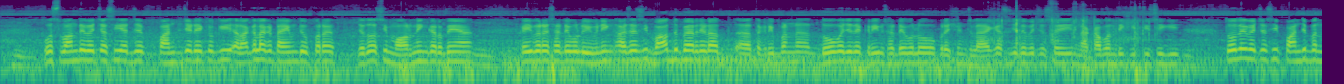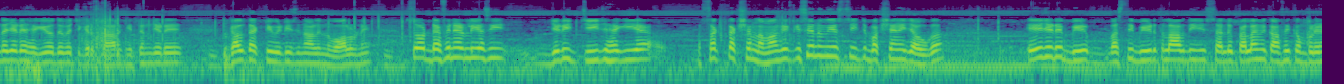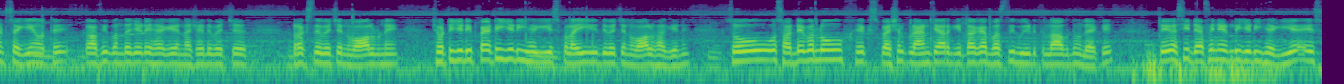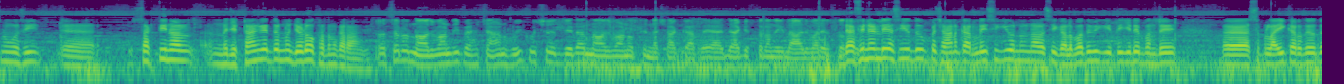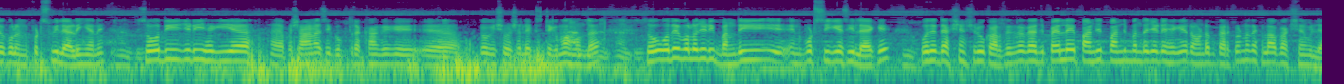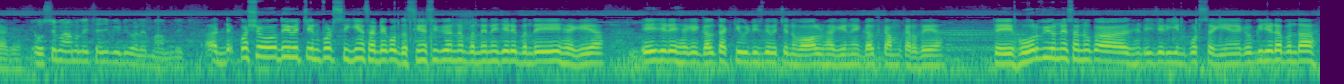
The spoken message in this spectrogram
ਉਸ ਸੰਬੰਧ ਦੇ ਵਿੱਚ ਅਸੀਂ ਅੱਜ ਪੰਜ ਜਿਹੜੇ ਕਿਉਂਕਿ ਅਲੱਗ-ਅਲੱਗ ਟਾਈਮ ਦੇ ਉੱਪਰ ਜਦੋਂ ਅਸੀਂ ਮਾਰਨਿੰਗ ਕਰਦੇ ਹਾਂ ਕਈ ਵਾਰ ਸਾਡੇ ਵੱਲੋਂ ਈਵਨਿੰਗ ਅੱਜ ਅਸੀਂ ਬਾਅਦ ਦੁਪਹਿਰ ਜਿਹੜਾ ਤਕਰੀਬਨ 2 ਵਜੇ ਦੇ ਕਰੀਬ ਸਾਡੇ ਵੱਲੋਂ ਆਪਰੇਸ਼ਨ ਚਲਾਇਆ ਗਿਆ ਸੀ ਜਿਹਦੇ ਵਿੱਚ ਅਸੀਂ ਨਾਕਾਬੰਦੀ ਕੀਤੀ ਸੀਗੀ। ਤੇ ਉਹਦੇ ਵਿੱਚ ਅਸੀਂ ਪੰਜ ਬੰਦੇ ਜਿਹੜੇ ਹੈਗੇ ਉਹਦੇ ਵਿੱਚ ਗ੍ਰਿਫਤਾਰ ਕੀਤੇ ਨੇ ਜਿਹੜੇ ਗਲਤ ਐਕਟੀਵਿਟੀਜ਼ ਨਾਲ ਇਨਵੋਲਵ ਨੇ। ਸੋ ਡੈਫੀਨਿਟਲੀ ਅਸੀਂ ਜਿਹੜੀ ਚੀਜ਼ ਹੈਗੀ ਆ ਸਖਤ ਐਕਸ਼ਨ ਲਵਾਂਗੇ। ਕਿਸੇ ਨੂੰ ਵੀ ਇਸ ਚੀਜ਼ 'ਚ ਬਖਸ਼ਿਆ ਨਹੀਂ ਜਾਊਗਾ। ਇਹ ਜਿਹੜੇ ਬਸਤੀ ਬੀੜ ਤਲਾਬ ਦੀ ਸਾਨੂੰ ਪਹਿਲਾਂ ਵੀ ਕਾਫੀ ਕੰਪਲੇਂਟਸ ਹੈਗੀਆਂ ਉੱਥੇ। ਕਾਫੀ ਬੰਦੇ ਜਿਹੜੇ ਹੈਗੇ ਨਸ਼ੇ ਦੇ ਵਿੱਚ ਡਰੱਗਸ ਦੇ ਵਿੱਚ ਇਨਵੋਲਵ ਨੇ। ਛੋਟੀ ਜਿਹੜੀ ਪੈਟੀ ਜਿਹੜੀ ਹੈਗੀ ਸਪਲਾਈ ਦੇ ਵਿੱਚ ਇਨਵੋਲਵ ਹੈਗੇ ਨੇ। ਸੋ ਸਾਡੇ ਵੱਲੋਂ ਇੱਕ ਸਪੈਸ਼ਲ ਪਲਾਨ ਤਿਆਰ ਕੀਤਾ ਗਿਆ ਬਸਤੀ ਬੀੜ ਤਲਾਬ ਨੂੰ ਲੈ ਕੇ। ਤੇ ਅਸੀਂ ਡੈਫੀਨਿਟਲੀ ਜਿਹੜੀ ਹੈਗੀ ਹੈ ਇਸ ਨੂੰ ਅਸੀਂ ਸਖਤੀ ਨਾਲ ਨਜਿੱਠਾਂਗੇ ਤੇ ਉਹਨੂੰ ਜੜੋਂ ਖਤਮ ਕਰਾਂਗੇ। ਸਰ ਉਹ ਨੌਜਵਾਨ ਦੀ ਪਹਿਚਾਣ ਹੋਈ ਕੁਝ ਜਿਹੜਾ ਨੌਜਵਾਨ ਉੱਥੇ ਨਸ਼ਾ ਕਰ ਰਿਹਾ ਹੈ ਜਾਂ ਕਿਸ ਤਰ੍ਹਾਂ ਦੇ ਇਲਾਜ ਬਾਰੇ ਡੈਫੀਨਿਟਲੀ ਅਸੀਂ ਉਹਦੀ ਪਛਾਣ ਕਰ ਲਈ ਸੀਗੀ ਉਹਨਾਂ ਨਾਲ ਅਸੀਂ ਗੱਲਬਾਤ ਵੀ ਕੀਤੀ। ਜਿਹੜੇ ਬੰਦੇ ਸਪਲਾਈ ਕਰਦੇ ਉਹਦੇ ਕੋਲ ਇਨਪੁਟਸ ਵੀ ਲੈ ਲਈਆਂ ਨੇ। ਸੋ ਉਹਦੀ ਜਿਹੜੀ ਹੈਗੀ ਆ ਪਛਾਣ ਅਸੀਂ ਗੁਪਤ ਰੱਖਾਂਗੇ ਕਿ ਕਿਉਂਕਿ ਸੋਸ਼ਲ ਇੱਕ ਸਟਿਗਮਾ ਹੁੰਦਾ। ਸੋ ਉਹਦੇ ਵੱਲੋਂ ਜਿਹੜੀ ਬੰਦੀ ਇਨਪੁਟ ਸੀਗੀ ਅਸੀਂ ਲੈ ਕੇ ਉਹਦੇ ਤੇ ਐਕਸ਼ਨ ਸ਼ੁਰੂ ਕਰ ਦਿੱਤਾ ਤੇ ਅੱਜ ਪਹਿਲੇ ਪੰਜ ਪੰਜ ਬੰਦੇ ਜਿਹੜੇ ਹੈਗੇ ਰਾਉਂਡ ਅਪ ਕਰਕੇ ਉਹਨਾਂ ਦੇ ਖਿਲਾਫ ਐਕਸ਼ਨ ਵੀ ਲਿਆ ਗਿਆ। ਉਸੇ ਮਾਮਲੇ 'ਚ ਜੀ ਵੀਡੀਓ ਵਾਲੇ ਮਾਮਲੇ 'ਚ? ਕੁਝ ਉਹਦੇ ਵਿੱਚ ਇਨਪੁਟ ਸੀਗੀਆਂ ਸਾਡੇ ਕੋਲ ਦੱਸੀਆਂ ਸੀਗੀਆਂ ਉਹਨਾਂ ਬੰਦੇ ਨੇ ਜਿਹੜੇ ਬੰਦੇ ਇਹ ਹੈਗੇ ਆ ਇਹ ਜਿਹੜੇ ਹੈਗੇ ਗਲਤ ਐਕਟੀਵਿਟੀਜ਼ ਦੇ ਵਿੱਚ ਇਨਵੋਲਵ ਹੈਗੇ ਨੇ ਗਲਤ ਕੰਮ ਕਰਦੇ ਆ। ਤੇ ਹੋਰ ਵੀ ਉਹਨੇ ਸਾਨੂੰ ਜਿਹੜੀ ਜਿਹੜੀ ਇਨਪੁਟਸ ਹੈਗੀਆਂ ਨੇ ਕਿਉਂਕਿ ਜਿਹੜਾ ਬੰਦਾ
